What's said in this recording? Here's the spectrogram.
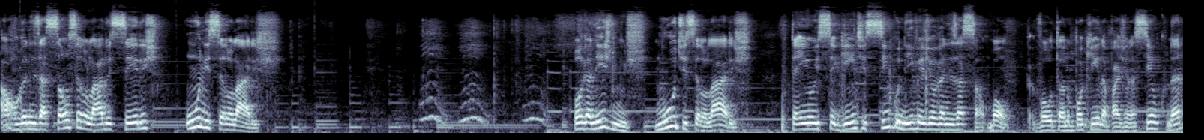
a organização celular dos seres unicelulares. Organismos multicelulares têm os seguintes cinco níveis de organização. Bom, voltando um pouquinho na página 5, né?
